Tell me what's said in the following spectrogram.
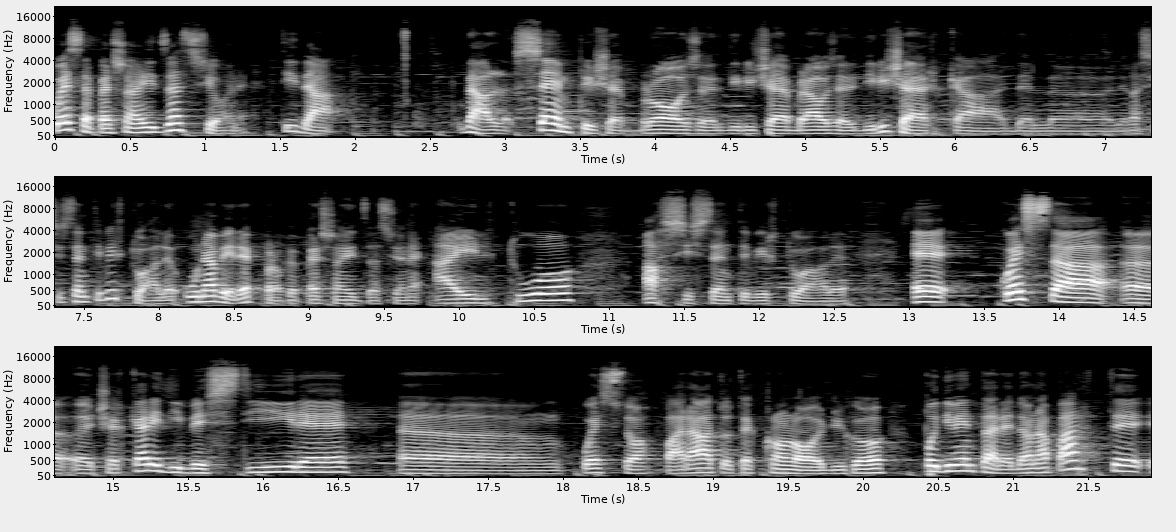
questa personalizzazione ti dà dal semplice browser di, ricer- browser di ricerca del, dell'assistente virtuale una vera e propria personalizzazione. Hai il tuo assistente virtuale e questa uh, cercare di vestire uh, questo apparato tecnologico può diventare da una parte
